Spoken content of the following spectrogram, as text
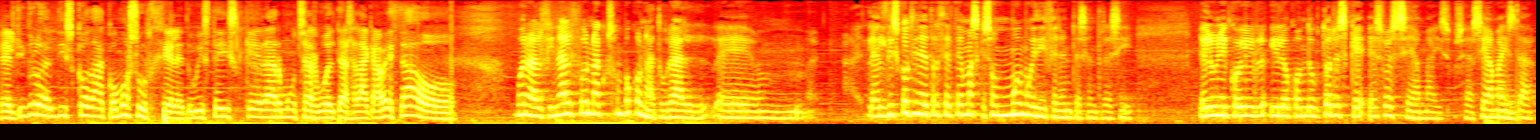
El título del disco da cómo surge, ¿le tuvisteis que dar muchas vueltas a la cabeza o...? Bueno, al final fue una cosa un poco natural. Eh, el disco tiene 13 temas que son muy, muy diferentes entre sí. El único hilo, conductor es que eso es Sea Mais, o sea, Sea Mais da.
